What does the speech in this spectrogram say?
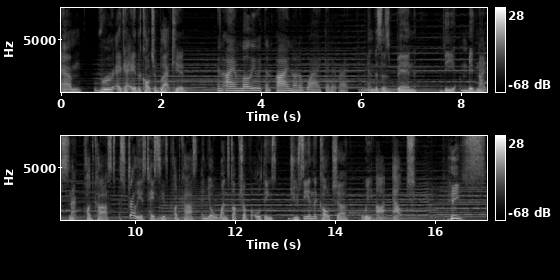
am Ruu, aka the Culture Black Kid, And I am Lolli with an I, not a Y. Get it right. and this has been the Midnight Snack Podcast, Australia's tastiest podcast, and your one stop shop for all things juicy in the culture. We are out. Peace.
